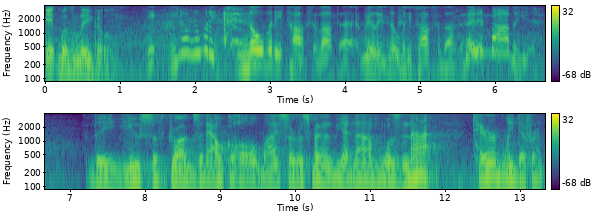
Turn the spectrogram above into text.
it was legal. You, you know, nobody nobody talks about that. Really, nobody talks about that. They didn't bother you. the use of drugs and alcohol by servicemen in Vietnam was not terribly different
